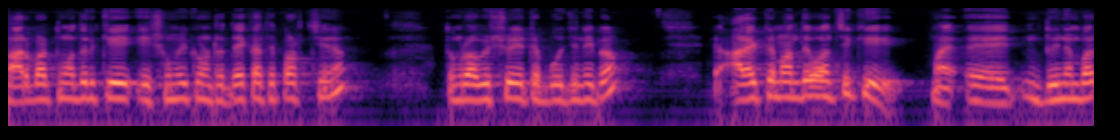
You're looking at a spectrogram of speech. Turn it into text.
বারবার তোমাদেরকে এই সমীকরণটা দেখাতে পারছি না। তোমরা অবশ্যই এটা বুঝে নিবা। আরেকটা মান দেওয়া আছে কি? দুই নম্বর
